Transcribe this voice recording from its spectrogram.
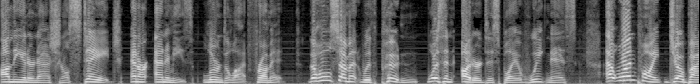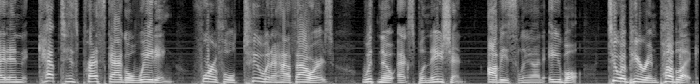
on the international stage, and our enemies learned a lot from it. The whole summit with Putin was an utter display of weakness. At one point, Joe Biden kept his press gaggle waiting for a full two and a half hours with no explanation, obviously unable to appear in public.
